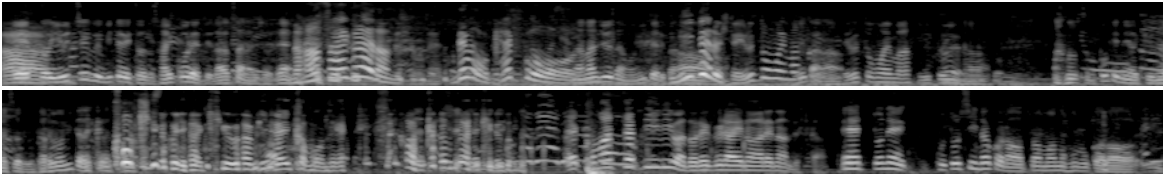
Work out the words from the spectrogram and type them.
あえっ、ーと YouTube 見てる人の最高齢って何歳なんでしょうね？何歳ぐらいなんでしょうね。でも結構70代も見てるから見てる人いると思いますいるかな？いると思います。いるといいなあのその古希の野球のやつだけど誰も見てないからさ。古希の野球は見ないかもね。わかんないけど。えこまっちゃ TV はどれぐらいのあれなんですか？えーっとね今年だから頭の方からいっ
